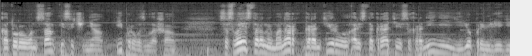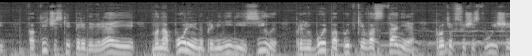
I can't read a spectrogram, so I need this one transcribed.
которые он сам и сочинял, и провозглашал. Со своей стороны монарх гарантировал аристократии сохранение ее привилегий, фактически передоверяя ей монополию на применение силы при любой попытке восстания против существующей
